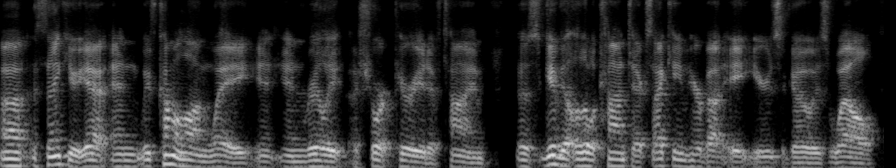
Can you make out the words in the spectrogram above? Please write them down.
Uh, thank you. Yeah, and we've come a long way in, in really a short period of time. Just give you a little context, I came here about eight years ago as well.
